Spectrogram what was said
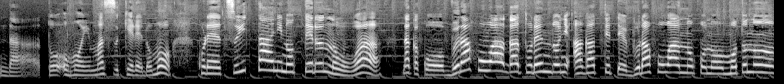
んだと思いますけれども、これツイッターに載ってるのは、なんかこう、ブラフォアがトレンドに上がってて、ブラフォアのこの元の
